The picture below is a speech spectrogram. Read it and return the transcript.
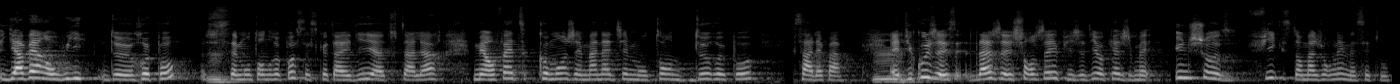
il y avait un oui de repos, mm. c'est mon temps de repos, c'est ce que tu avais dit euh, tout à l'heure. Mais en fait, comment j'ai managé mon temps de repos, ça allait pas. Mm. Et du coup, là, j'ai changé et puis j'ai dit, OK, je mets une chose fixe dans ma journée, mais c'est tout.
